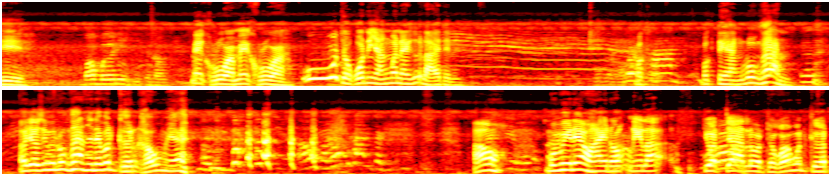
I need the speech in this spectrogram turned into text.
ที บ่เบอร์นี่สิพี่น้องแม่ครัวแม่ครัวอู้เจ้าคนนี่ยังมาไหนคือหลายแต่นี่บักบักแตงลงท่าน เอาเจ้าสิไปลงท่านยังไงวันเกิดเขาเมียเอามาลงท่านจากเอาบ่มีแนวให้ดอกนี่ละจวดจ้าดโลดเจ้าของวันเกิด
